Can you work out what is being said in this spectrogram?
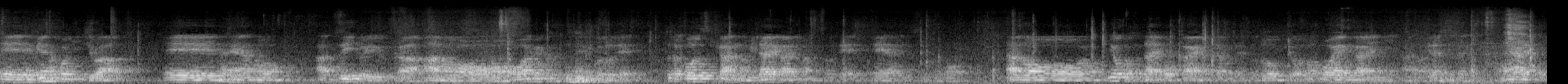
えー、皆さんこんにちは、えー、大変あの暑いというかあの大雨降ったということでちょっと交通機関の乱れがありますので、えーあれですけども、あのようこそ第5回のジャムネスト東京の講演会にあのいらっしゃいただきましてありがとうございます。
